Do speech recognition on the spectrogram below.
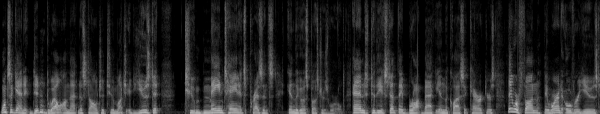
Once again, it didn't dwell on that nostalgia too much. It used it to maintain its presence in the Ghostbusters world. And to the extent they brought back in the classic characters, they were fun. They weren't overused.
